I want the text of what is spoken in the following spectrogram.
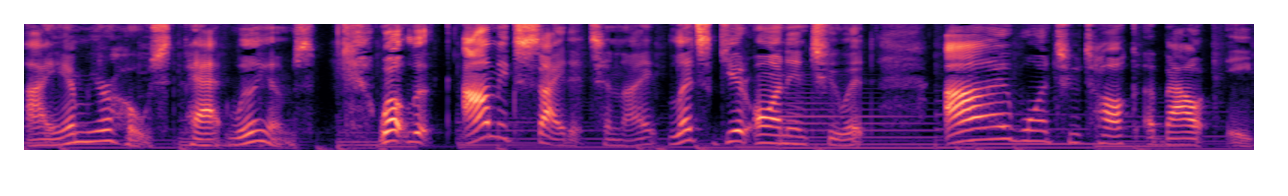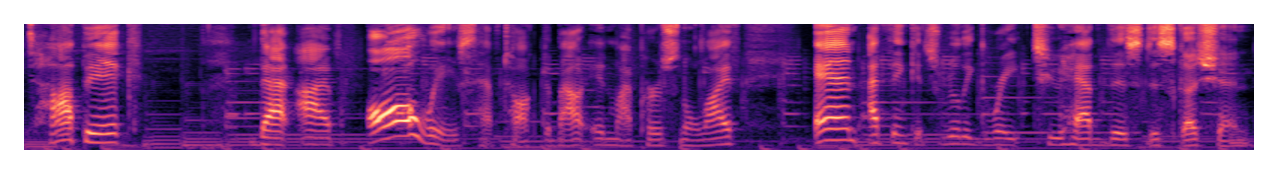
I am your host, Pat Williams. Well, look, I'm excited tonight. Let's get on into it. I want to talk about a topic that I've always have talked about in my personal life. And I think it's really great to have this discussion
